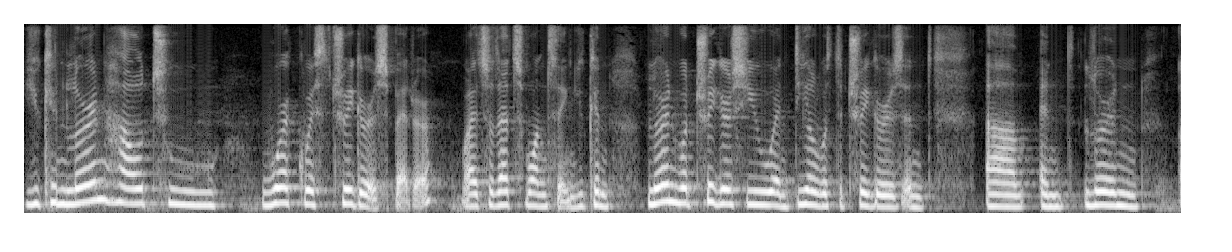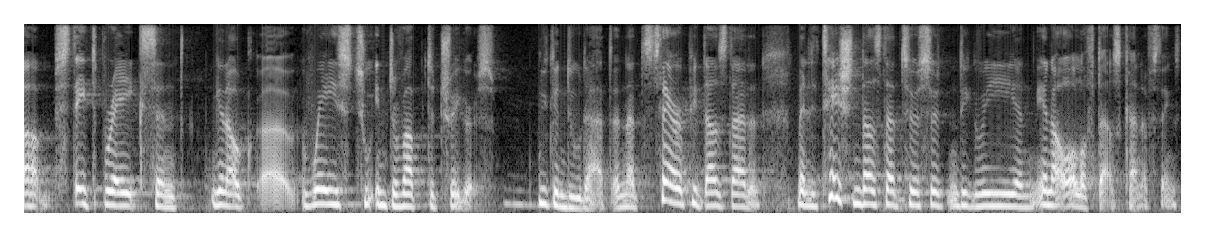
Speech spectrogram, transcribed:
you can learn how to work with triggers better, right? So that's one thing. You can learn what triggers you and deal with the triggers and um, and learn uh, state breaks and you know uh, ways to interrupt the triggers. You can do that, and that's therapy does that, and meditation does that to a certain degree, and you know all of those kind of things.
